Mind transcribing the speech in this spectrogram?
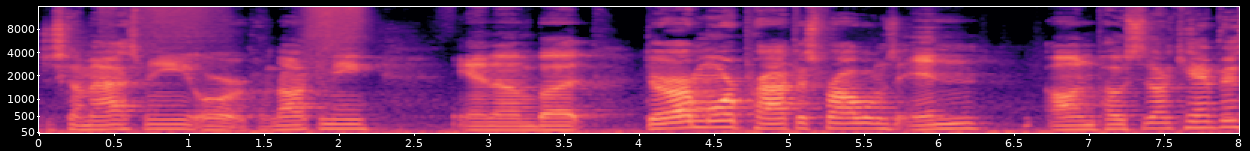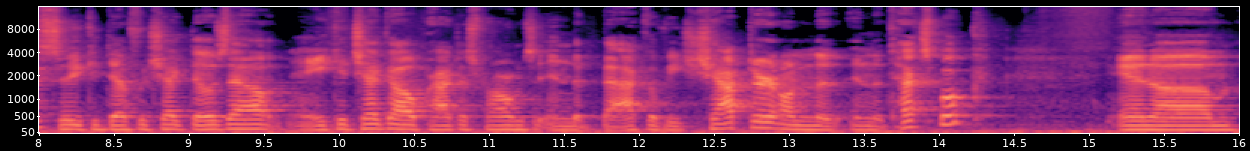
just come ask me or come talk to me. And um, but there are more practice problems in on posted on Canvas, so you could definitely check those out. And you can check out practice problems in the back of each chapter on the in the textbook. And um,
